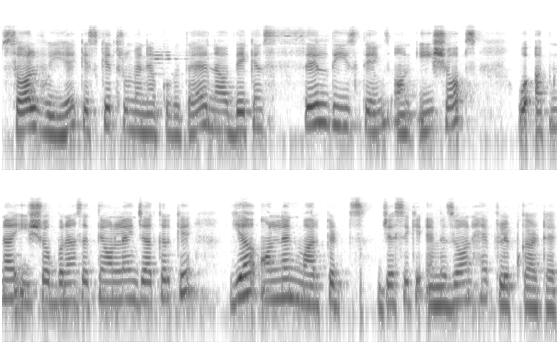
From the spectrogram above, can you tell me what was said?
सॉल्व हुई है किसके थ्रू मैंने आपको बताया now they can sell these things on e shops वो अपना ई शॉप बना सकते हैं ऑनलाइन जा कर के, या ऑनलाइन मार्केट्स जैसे कि अमेजोन है फ्लिपकार्ट है,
